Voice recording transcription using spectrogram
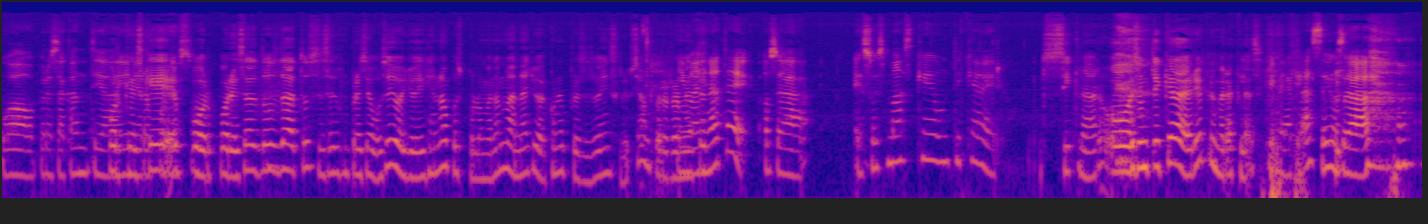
Wow, pero esa cantidad de Porque es que eso. por, por esos dos datos ese es un precio abusivo. Yo dije, no, pues por lo menos me van a ayudar con el proceso de inscripción, pero realmente Imagínate, o sea, eso es más que un ticket aéreo. sí, claro. O es un ticket aéreo primera clase. Primera clase, o sea.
